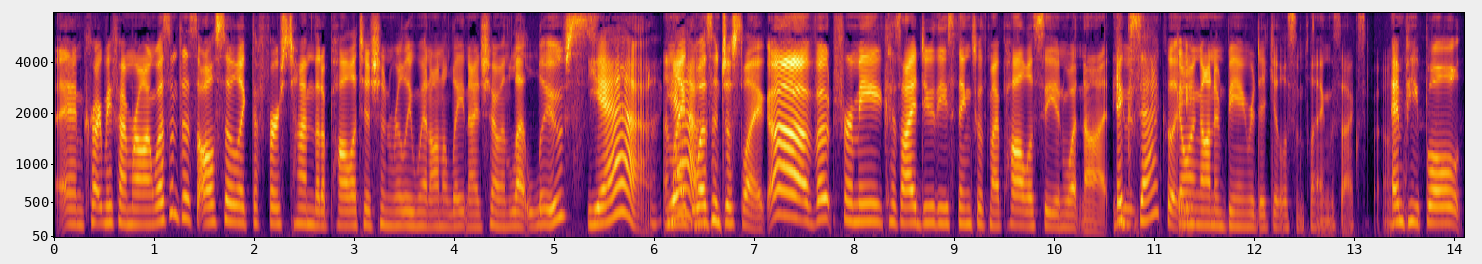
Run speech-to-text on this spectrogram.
and correct me if I'm wrong, wasn't this also like the first time that a politician really went on a late night show and let loose? Yeah, And like wasn't just like, oh, vote for me because I do these things with my policy and whatnot. He exactly going on and being ridiculous and playing the saxophone. and people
